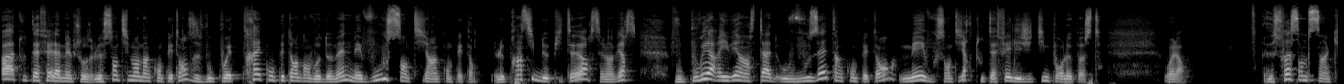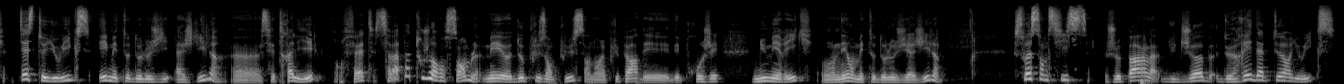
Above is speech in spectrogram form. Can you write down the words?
pas tout à fait la même chose. Le sentiment d'incompétence, vous pouvez être très compétent dans vos domaines, mais vous sentir incompétent. Le principe de Peter, c'est l'inverse. Vous pouvez arriver à un stade où vous êtes incompétent, mais vous sentir tout à fait légitime pour le poste. Voilà. 65, test UX et méthodologie agile, euh, c'est très lié en fait. Ça va pas toujours ensemble, mais euh, de plus en plus, hein, dans la plupart des, projets numériques, on est en méthodologie agile. 66, je parle du job de rédacteur UX,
